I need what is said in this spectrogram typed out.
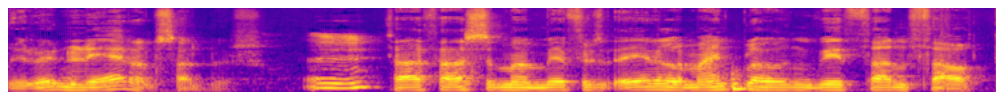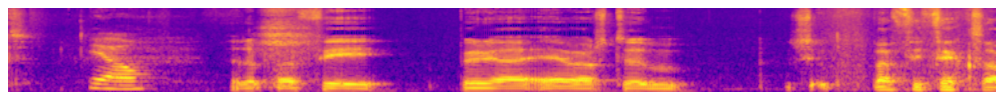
í rauninni er hann sannur. Mm. það er það sem að mér finnst er alveg mindblowing við þann þátt Já, þegar Buffy byrjaði að efast um Buffy fekk þá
